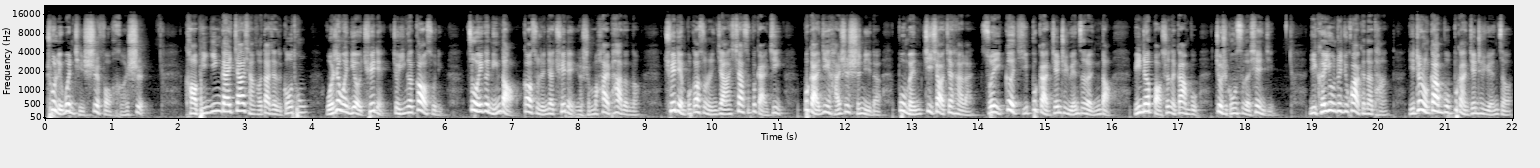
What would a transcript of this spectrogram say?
处理问题是否合适。考评应该加强和大家的沟通。我认为你有缺点就应该告诉你。作为一个领导，告诉人家缺点有什么害怕的呢？缺点不告诉人家，下次不改进，不改进还是使你的部门绩效降下来。所以各级不敢坚持原则的领导，明哲保身的干部就是公司的陷阱。你可以用这句话跟他谈：你这种干部不敢坚持原则，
